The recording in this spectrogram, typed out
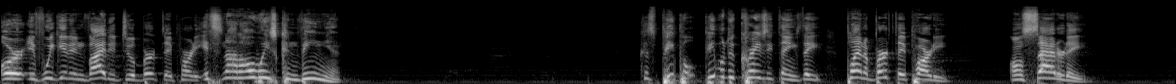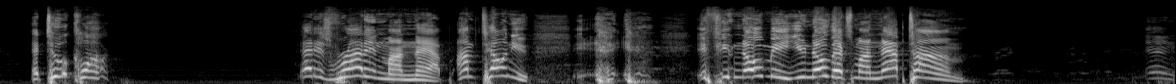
Or if we get invited to a birthday party, it's not always convenient. Because people, people do crazy things. They plan a birthday party on Saturday at 2 o'clock. That is right in my nap. I'm telling you, if you know me, you know that's my nap time. And,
